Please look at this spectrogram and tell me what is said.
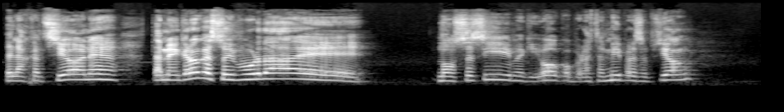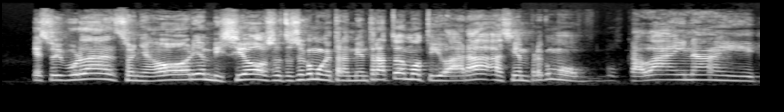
de las canciones. También creo que soy burda de, no sé si me equivoco, pero esta es mi percepción, que soy burda soñador y ambicioso, entonces como que también trato de motivar a, a siempre como buscar vainas y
